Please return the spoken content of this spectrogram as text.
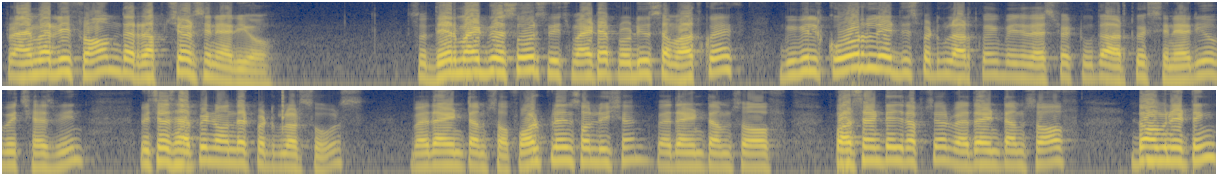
primarily from the rupture scenario. So, there might be a source which might have produced some earthquake. We will correlate this particular earthquake with respect to the earthquake scenario which has been which has happened on that particular source whether in terms of fault plane solution, whether in terms of percentage rupture, whether in terms of dominating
